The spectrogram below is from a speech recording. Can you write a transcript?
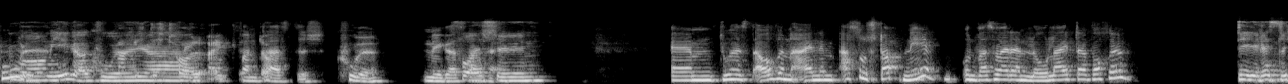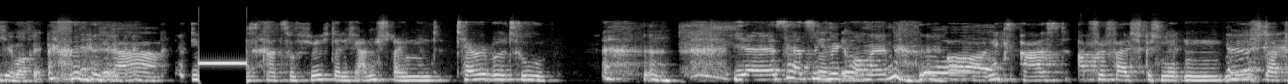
Cool. Wow, mega cool. War richtig ja. toll eigentlich. Fantastisch. Cool. Mega Voll Sache. schön. Ähm, du hast auch in einem, ach so, stopp, nee. Und was war dein Lowlight der Woche? Die restliche Woche. Ja, die ist gerade so fürchterlich anstrengend. Terrible too. Yes, herzlich willkommen. Oh, nix passt. Apfel falsch geschnitten, Milch statt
